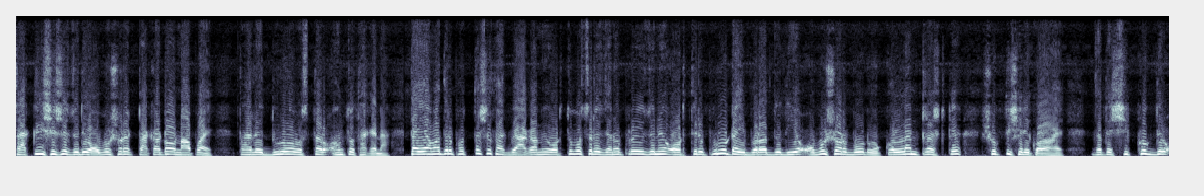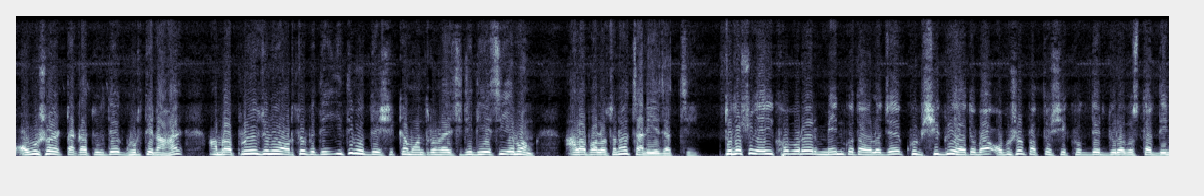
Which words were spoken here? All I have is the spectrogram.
চাকরি শেষে যদি অবসরের টাকাটাও না পায়, তাহলে দুরবস্থার অন্ত থাকে না। তাই আমাদের প্রত্যাশা থাকবে আগামী অর্থ বছরে যেন প্রয়োজনীয় অর্থের পুরোটাই বরাদ্দ দিয়ে অবসর বোর্ড ও কল্যাণ ট্রাস্টকে শক্তিশালী করা হয়, যাতে শিক্ষকদের অবসরের টাকা তুলতে ঘুরতে না হয়। আমরা প্রয়োজনীয় অর্থ পেতে ইতিমধ্যে শিক্ষা মন্ত্রণালয়ে চিঠি দিয়েছি এবং আলাপ আলোচনা চালিয়ে যাচ্ছি। তো দর্শক, এই খবরের মেন কথা হলো যে, খুব শীঘ্রই হয়তো বা অবসরপ্রাপ্ত শিক্ষকদের দুরবস্থার দিন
